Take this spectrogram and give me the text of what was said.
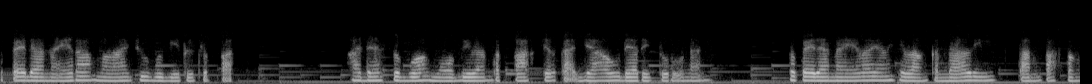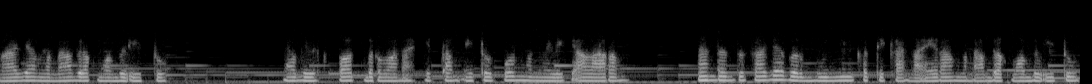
sepeda Naira melaju begitu cepat. Ada sebuah mobil yang terparkir tak jauh dari turunan. Sepeda Naira yang hilang kendali tanpa sengaja menabrak mobil itu. Mobil sport berwarna hitam itu pun memiliki alarm dan tentu saja berbunyi ketika Naira menabrak mobil itu.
